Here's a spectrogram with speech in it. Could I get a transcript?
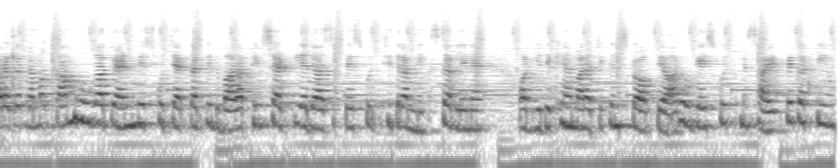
और अगर नमक कम होगा तो एंड में इसको चेक करके दोबारा फिर सेट किया जा सकता है। इसको अच्छी तरह मिक्स कर लेना है। और ये देखें हमारा चिकन स्टॉक तैयार हो गया। इसको मैं साइड पे करती हूँ।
